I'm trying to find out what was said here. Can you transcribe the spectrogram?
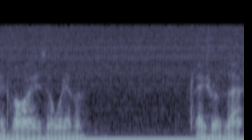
advise or whatever pleasure of that.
